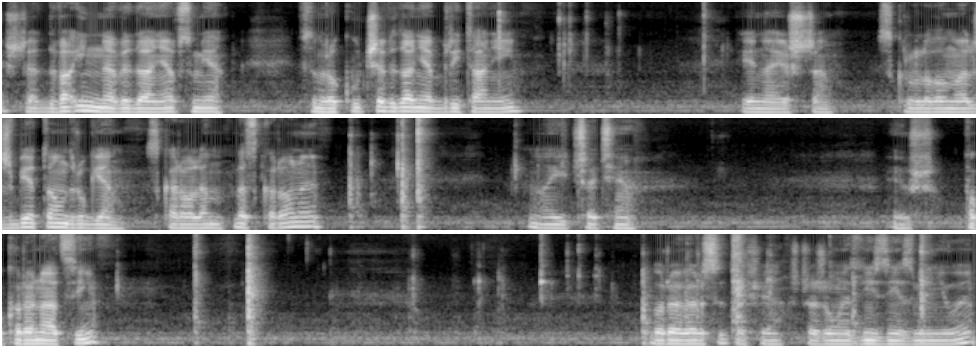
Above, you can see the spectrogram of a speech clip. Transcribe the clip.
jeszcze dwa inne wydania, w sumie w tym roku trzy wydania Brytanii. Jedno jeszcze z królową Elżbietą, drugie z Karolem bez korony. No i trzecie już po koronacji. Bo rewersy to się szczerze mówiąc nic nie zmieniły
